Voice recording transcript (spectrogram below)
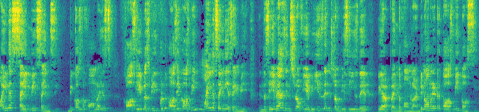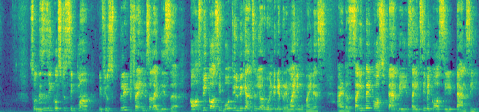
minus sin b sin c because the formula is cos a plus b equal to cos a cos b minus sin a sin b. In the same as instead of a b is there, instead of b c is there, we are applying the formula denominator cos b cos c. So this is equals to sigma. If you split friends like this, uh, cos b cos c both will be cancelled. You are going to get remaining minus and uh, sin by cos tan b, sin c by cos c, tan c.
